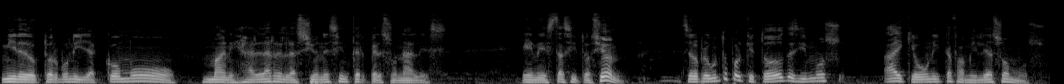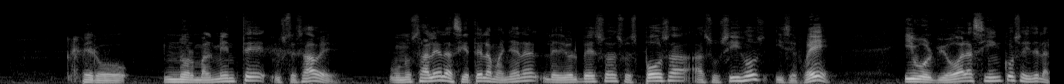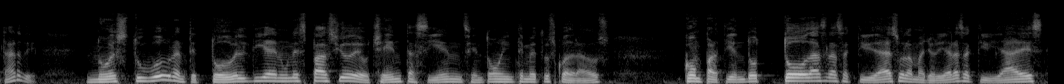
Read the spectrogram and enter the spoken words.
Mire, doctor Bonilla, ¿cómo manejar las relaciones interpersonales en esta situación? Se lo pregunto porque todos decimos, ay, qué bonita familia somos, pero normalmente, usted sabe, uno sale a las 7 de la mañana, le dio el beso a su esposa, a sus hijos y se fue. Y volvió a las 5 o 6 de la tarde. No estuvo durante todo el día en un espacio de 80, 100, 120 metros cuadrados compartiendo todas las actividades o la mayoría de las actividades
